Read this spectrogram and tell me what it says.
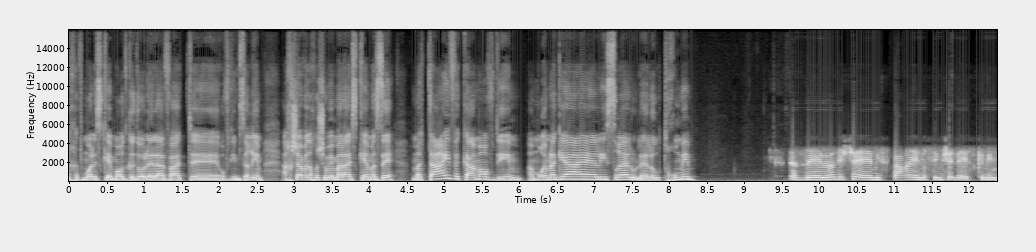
חתמו על הסכם מאוד גדול להבאת עובדים זרים. עכשיו אנחנו שומעים על ההסכם הזה. מתי וכמה עובדים אמורים להגיע לישראל ולאילו תחומים? אז באמת יש מספר נושאים של הסכמים,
